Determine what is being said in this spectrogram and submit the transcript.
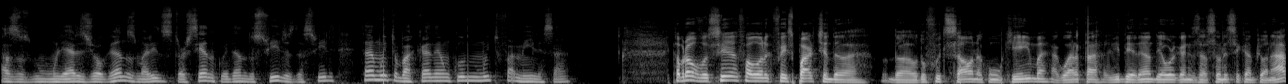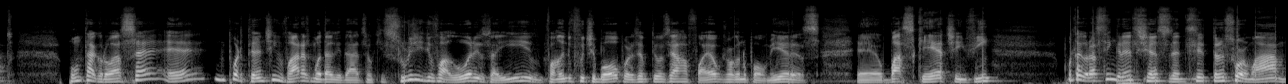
as mulheres jogando, os maridos torcendo, cuidando dos filhos, das filhas. Então é muito bacana, é um clube muito família, sabe? Cabral, você falou que fez parte da, da, do futsal né, com o Queima, agora está liderando a organização desse campeonato. Ponta Grossa é importante em várias modalidades. O que surge de valores aí, falando de futebol, por exemplo, tem o Zé Rafael que joga no Palmeiras, é, o basquete, enfim. Ponta Grossa tem grandes chances né, de se transformar,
